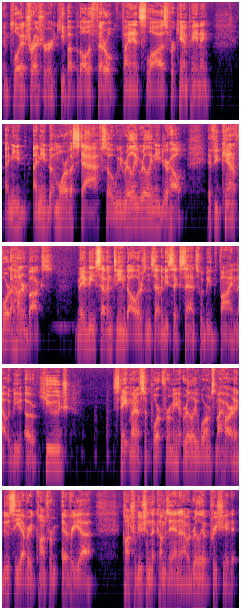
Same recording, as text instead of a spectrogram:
employ a treasurer to keep up with all the federal finance laws for campaigning. I need I need more of a staff, so we really really need your help. If you can't afford a hundred bucks, maybe seventeen dollars and seventy six cents would be fine. That would be a huge statement of support for me. It really warms my heart. I do see every confirm every uh, contribution that comes in, and I would really appreciate it.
